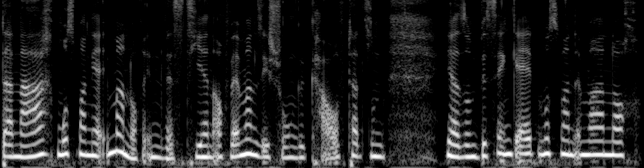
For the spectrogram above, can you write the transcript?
danach muss man ja immer noch investieren, auch wenn man sie schon gekauft hat. So, ja, so ein bisschen Geld muss man immer noch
